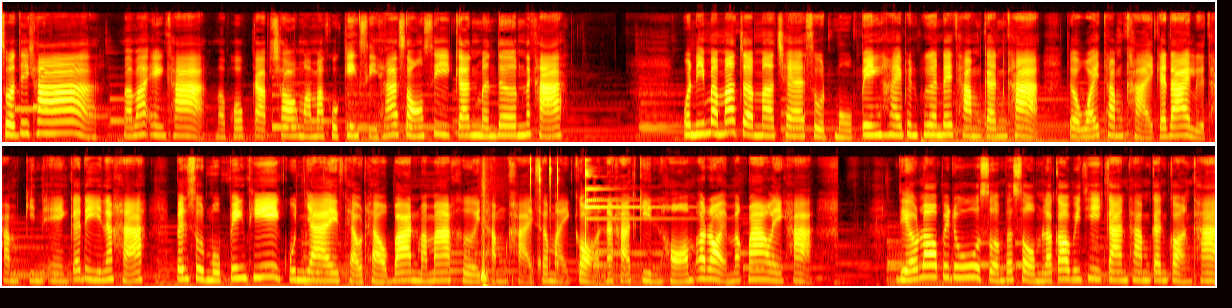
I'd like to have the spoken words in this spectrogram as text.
สวัสดีค่ะ มาม่าเองค่ะ มาพบกับช่องมาม่าคุกกิ้ง4524 กันเหมือนเดิมนะคะ วันนี้มาม่าจะมาแชร์สูตรหมูปิ้งให้เพื่อนๆได้ทำกันค่ะ จะไว้ทำขายก็ได้หรือทำกินเองก็ดีนะคะ เป็นสูตรหมูปิ้งที่คุณยายแถวแถวบ้านมาม่าเคยทำขายสมัยก่อนนะคะ กลิ่นหอมอร่อยมากๆเลยค่ะ เดี๋ยวเราไปดูส่วนผสมแล้วก็วิธีการทำกันก่อนค่ะ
